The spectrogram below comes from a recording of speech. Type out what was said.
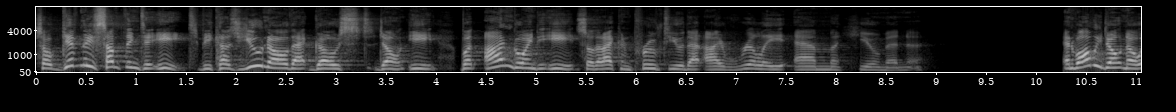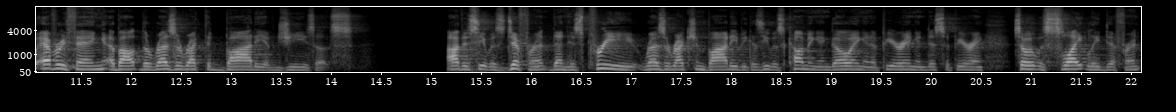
So give me something to eat because you know that ghosts don't eat, but I'm going to eat so that I can prove to you that I really am human. And while we don't know everything about the resurrected body of Jesus, Obviously, it was different than his pre resurrection body because he was coming and going and appearing and disappearing. So it was slightly different.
